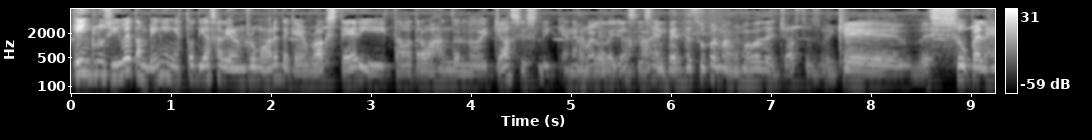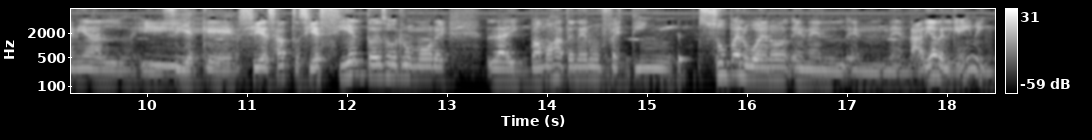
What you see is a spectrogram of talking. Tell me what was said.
que inclusive también en estos días salieron rumores de que Rocksteady estaba trabajando en lo de Justice League, en el juego de Justice Ajá, En League, vez de Superman, un juego de Justice League. que es súper genial y Si es que. Sí, exacto. Si es cierto esos rumores, like, vamos a tener un festín súper bueno en el, en el área del gaming.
